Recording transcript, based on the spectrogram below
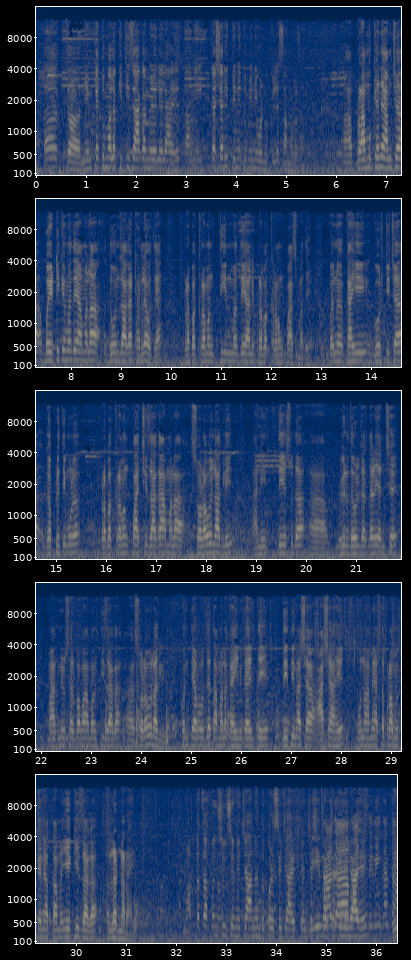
आता नेमक्या तुम्हाला किती जागा मिळालेल्या आहेत आणि कशा रीतीने तुम्ही निवडणुकीला सामोरं जाणार? प्रामुख्याने आमच्या बैठकीमध्ये आम्हाला दोन जागा ठरल्या होत्या प्रभाग क्रमांक तीनमध्ये आणि प्रभाग क्रमांक पाचमध्ये पण काही गोष्टीच्या गफलतीमुळं प्रभाग क्रमांक पाचची जागा आम्हाला सोडावी लागली. आणि ते सुद्धा वीर धवल जगदाळ यांच्या मागणीनुसार बाबा आम्हाला ती जागा सोडावी लागली. पण त्या बदल्यात आम्हाला काही ना काही ते देतील अशा आशा आहे. म्हणून आम्ही आता प्रामुख्याने आता आम्ही एकही जागा लढणार आहे. आत्ताच आपण शिवसेनेचे आनंद पळसे जे आहेत त्यांच्याशी चर्चा केलेली आहे.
